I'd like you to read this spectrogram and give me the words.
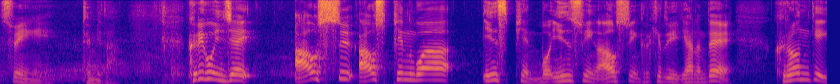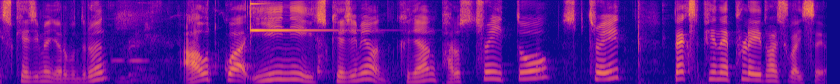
스윙이 됩니다. 그리고 이제 아웃스 아웃스핀과 인스핀, 뭐 인스윙, 아웃스윙 그렇게도 얘기하는데 그런 게 익숙해지면 여러분들은 아웃과 in이 익숙해지면 그냥 바로 스트레이트도 스트레이트 백스핀의 플레이도 할 수가 있어요.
